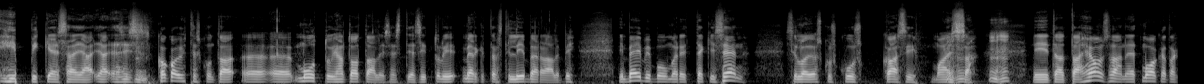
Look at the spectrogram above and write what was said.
hippikesä ja, ja, ja siis mm. koko yhteiskunta ää, muuttui ihan totaalisesti ja sitten tuli merkittävästi liberaalimpi. Niin babyboomerit teki sen silloin joskus 68 maissa, mm-hmm, mm-hmm. niin tota, he on saaneet muokata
